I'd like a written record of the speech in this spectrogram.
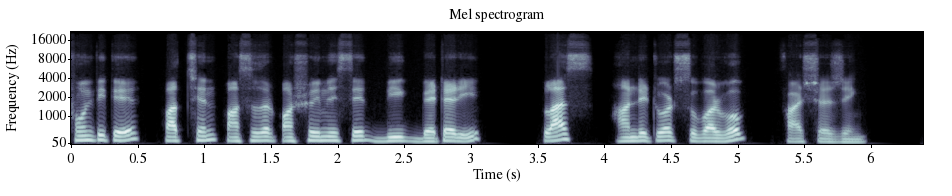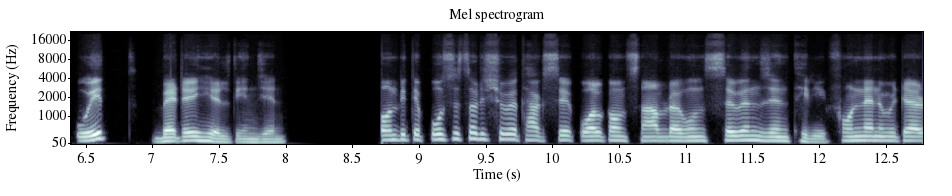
ফোনটিতে পাচ্ছেন পাঁচ হাজার পাঁচশো এমএসের big battery plus hundred watt supervooc fast charging with battery health engine ফোনটিতে প্রসেসর হিসেবে থাকছে Qualcomm Snapdragon seven gen three four nanometer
